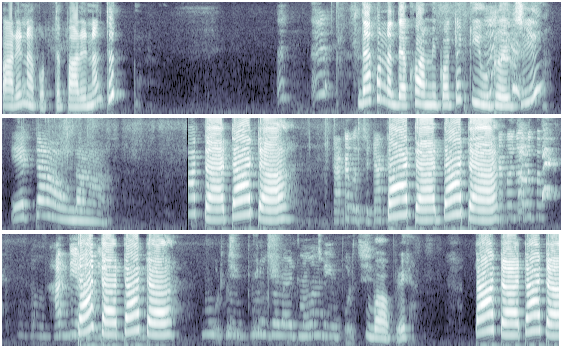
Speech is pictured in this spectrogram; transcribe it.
পারে না করতে পারে না তো। দেখো না দেখো আমি কত কিউট হয়েছি। এটাও না। Tata tata. Tata tata. Tata tata. বাপরে। Tata tata.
